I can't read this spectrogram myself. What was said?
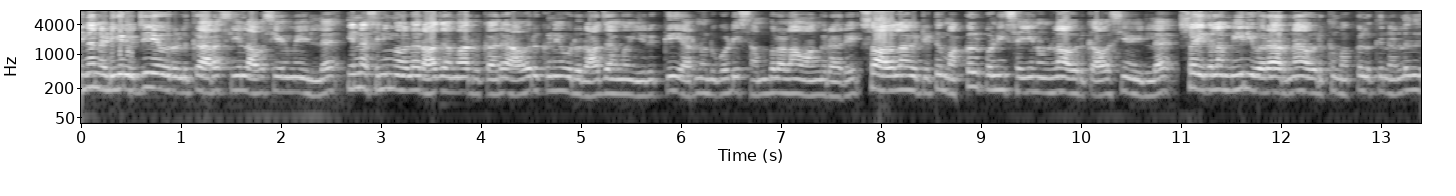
ஏன்னா நடிகர் விஜய் அவர்களுக்கு அரசியல் அவசியமே இல்லை. ஏன்னா சினிமாவில் ராஜா மாதிரி இருக்காரு. அவருக்குன்னே ஒரு ராஜாங்கம் இருக்கு. இரநூறு கோடி சம்பளம்லாம் வாங்குறாரு. ஸோ அதெல்லாம் விட்டுட்டு மக்கள் பணி செய்யணும்லாம் அவருக்கு அவசியம் இல்லை. ஸோ இதெல்லாம் மீறி வராருன்னா அவருக்கு மக்களுக்கு நல்லது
